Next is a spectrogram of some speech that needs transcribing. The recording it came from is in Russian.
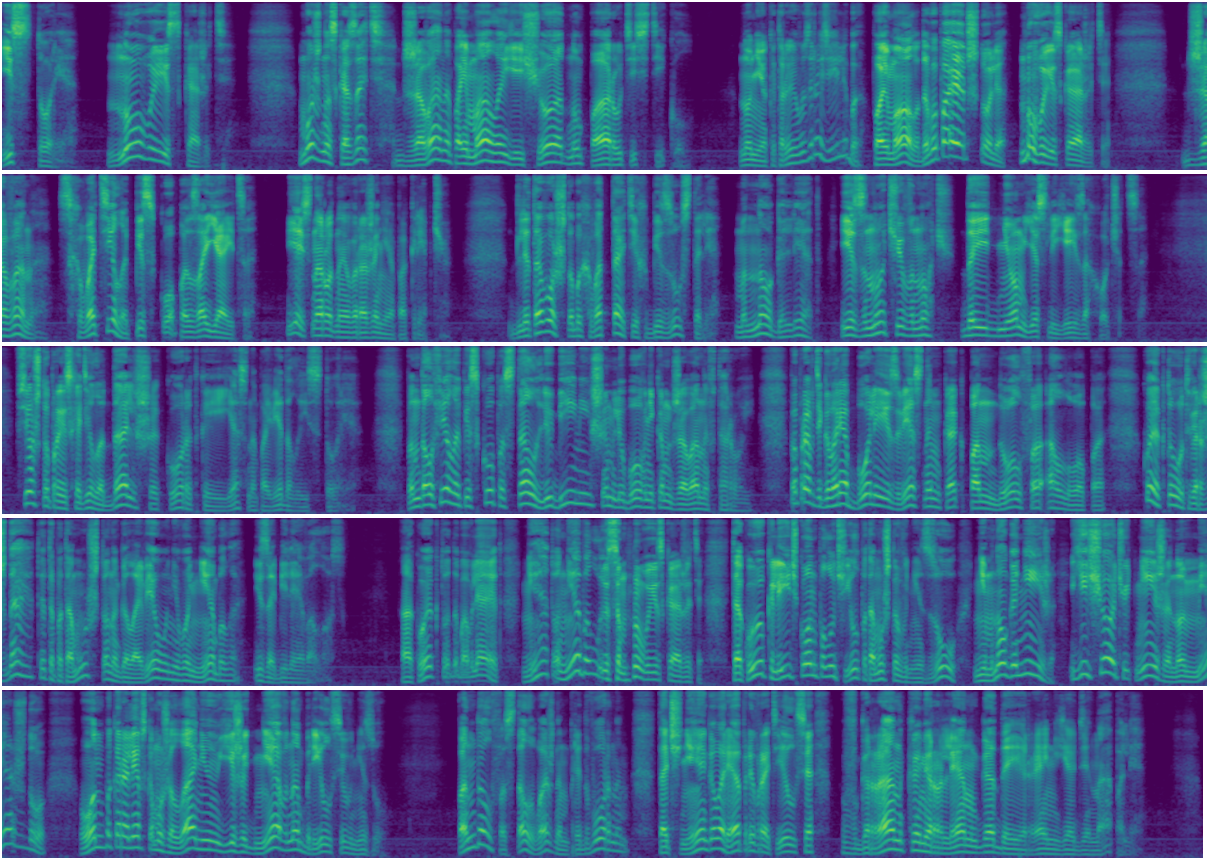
История. Ну вы и скажете. Можно сказать, Джованна поймала еще одну пару тестикул. Но некоторые возразили бы. Поймала, да вы поэт, что ли? Ну вы и скажете. Джованна схватила Пескопа за яйца. Есть народное выражение покрепче. Для того, чтобы хватать их без устали, много лет, из ночи в ночь, да и днем, если ей захочется. Все, что происходило дальше, коротко и ясно поведала история. Пандалфело Пескопа стал любимейшим любовником Джованны II, по правде говоря, более известным как Пандолфа Алопа. Кое-кто утверждает это потому, что на голове у него не было изобилия волос. А кое-кто добавляет, нет, он не был лысым, ну вы и скажете. Такую кличку он получил, потому что внизу, немного ниже, еще чуть ниже, но между, он по королевскому желанию ежедневно брился внизу. Пандолфо стал важным придворным, точнее говоря, превратился в гран-камерленга де Иреньо де Наполи.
